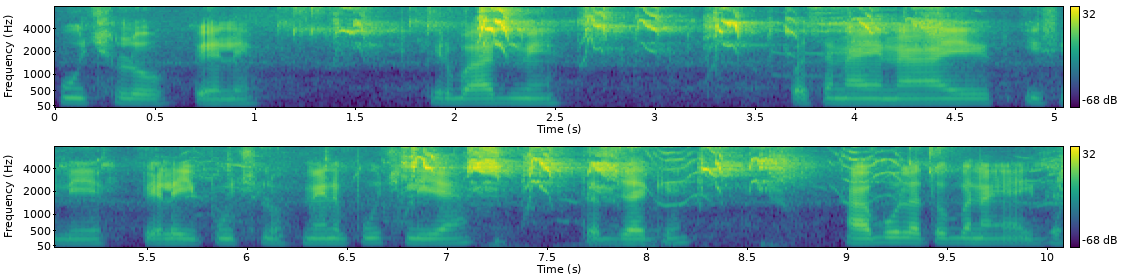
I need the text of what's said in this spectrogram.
पूछ लो पहले, फिर बाद में पसंद आए ना आए, इसलिए पहले ही पूछ लो। मैंने पूछ लिया। तब जाके। हाँ बोला तो बनाया इधर।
